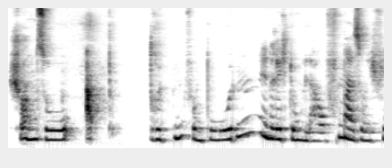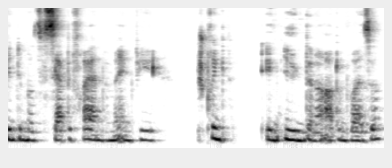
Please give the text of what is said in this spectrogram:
schon so abdrücken vom Boden in Richtung Laufen. Also ich finde immer es ist sehr befreiend, wenn man irgendwie springt in irgendeiner Art und Weise.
